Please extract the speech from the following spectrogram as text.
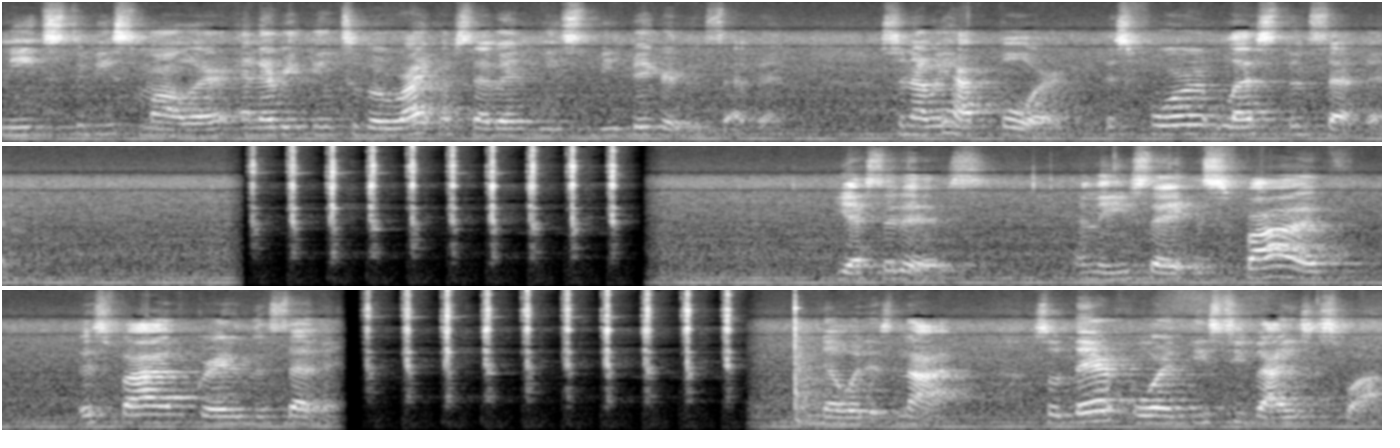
needs to be smaller, and everything to the right of 7 needs to be bigger than 7. So now we have 4. Is 4 less than 7? Yes, it is. And then you say, is 5, is 5 greater than 7? No, it is not. So therefore, these two values swap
